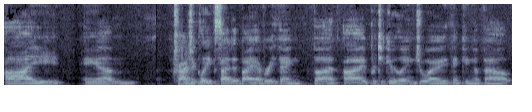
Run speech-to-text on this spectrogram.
I am tragically excited by everything, but I particularly enjoy thinking about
